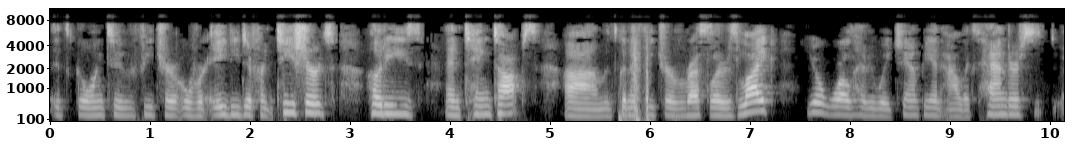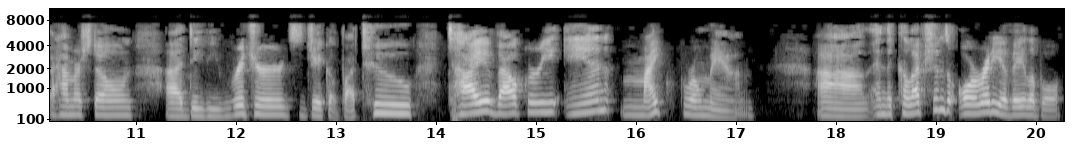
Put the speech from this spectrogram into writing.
it's going to feature over 80 different t-shirts, hoodies, and tank tops. Um, it's going to feature wrestlers like your world heavyweight champion Alex Handers- Hammerstone, uh, Davey Richards, Jacob Fatu, Taya Valkyrie, and Microman. Um, and the collection's already available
